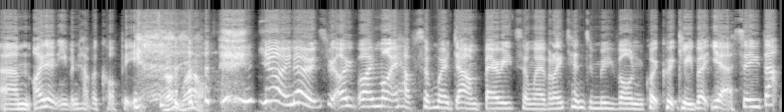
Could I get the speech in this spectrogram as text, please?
Um, I don't even have a copy. Oh wow! yeah, I know. It's I, I, might have somewhere down buried somewhere, but I tend to move on quite quickly. But yeah, so that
